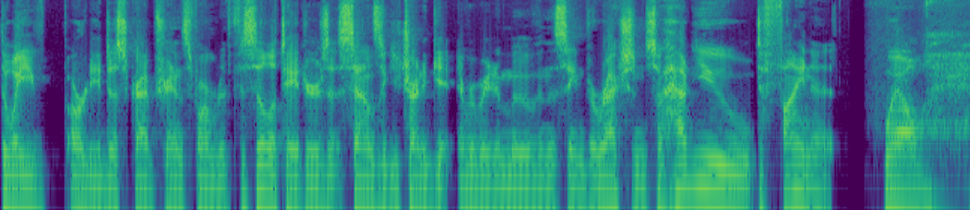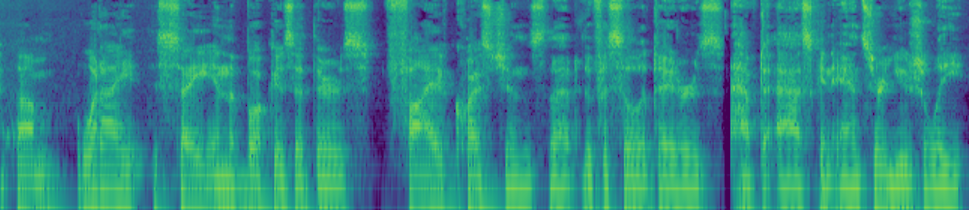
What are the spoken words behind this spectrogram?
the way you've already described transformative facilitators, it sounds like you're trying to get everybody to move in the same direction. So, how do you define it? Well, um, what I say in the book is that there's five questions that the facilitators have to ask and answer, usually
